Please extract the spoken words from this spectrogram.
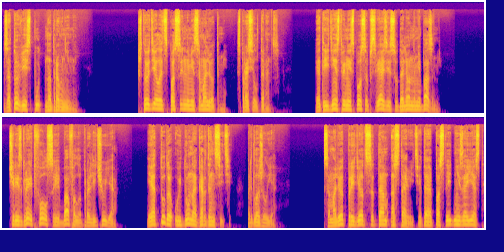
Зато весь путь над равниной. «Что делать с посыльными самолетами?» — спросил Терренс. «Это единственный способ связи с удаленными базами. Через Грейт Фоллс и Баффало пролечу я. И оттуда уйду на Гарден-Сити», — предложил я. «Самолет придется там оставить. Это последний заезд»,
